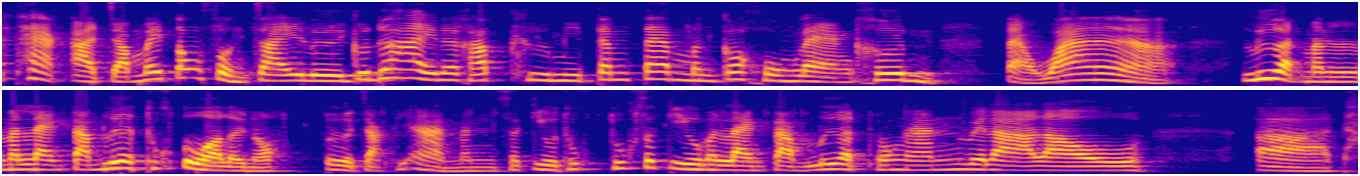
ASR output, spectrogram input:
Attack อาจจะไม่ต้องสนใจเลยก็ได้นะครับ คือมีแต้มๆมันก็คงแรงขึ้น แต่ว่า เลือดมันมันแรงตามเลือดทุกตัวเลยเนาะเออจากที่อ่านมันสกิลทุกทุกสกิลมันแรงตามเลือด เพราะงั้นเวลาเราอ่าท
